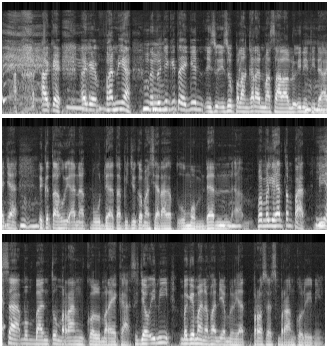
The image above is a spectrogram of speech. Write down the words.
Oke, oke, Fania. Tentunya kita ingin isu-isu pelanggaran masa lalu ini tidak hanya diketahui anak muda, tapi juga masyarakat umum dan uh, pemilihan tempat iya. bisa membantu merangkul mereka. Sejauh ini, bagaimana Fania melihat proses merangkul ini?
